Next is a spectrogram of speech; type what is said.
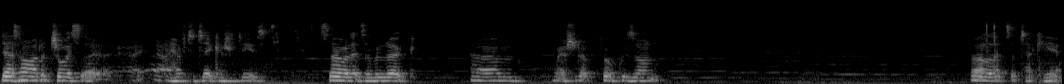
There's no other choice. I, I, I have to take casualties. So let's have a look. Um, where should I focus on? Well, let's attack here.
